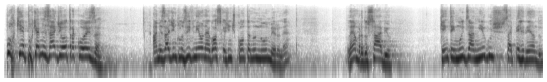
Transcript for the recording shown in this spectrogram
Por quê? Porque amizade é outra coisa. Amizade, inclusive, nem é um negócio que a gente conta no número, né? Lembra do sábio? Quem tem muitos amigos sai perdendo.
